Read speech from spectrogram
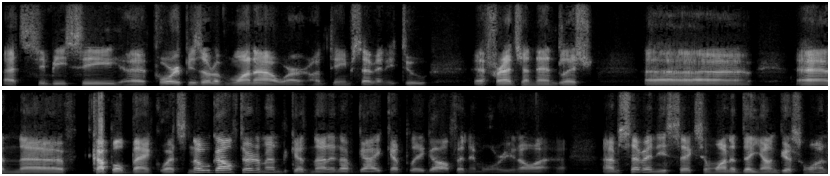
at CBC, uh, four episodes of one hour on Team 72, uh, French and English, uh, and a uh, couple banquets. No golf tournament because not enough guy can play golf anymore. You know, I, am 76 and one of the youngest one.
